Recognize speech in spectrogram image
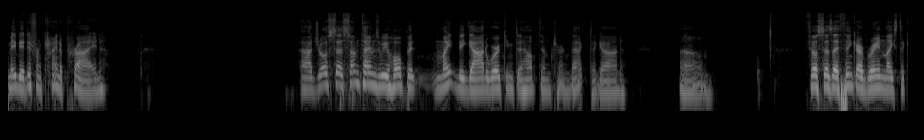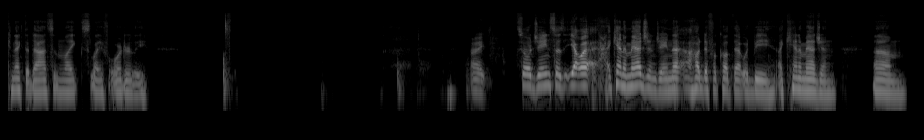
maybe a different kind of pride. Uh, Joel says sometimes we hope it might be God working to help them turn back to God. Um, Phil says, I think our brain likes to connect the dots and likes life orderly. All right. So Jane says, "Yeah, well, I can't imagine, Jane, that how difficult that would be. I can't imagine." Um,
